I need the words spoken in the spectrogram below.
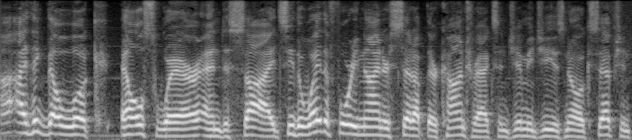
I think they'll look elsewhere and decide. See, the way the 49ers set up their contracts, and Jimmy G is no exception,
